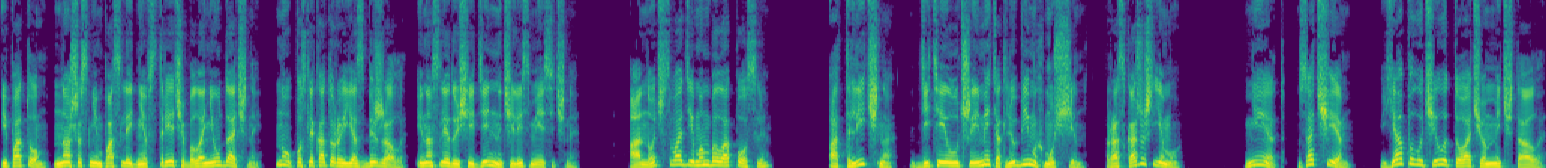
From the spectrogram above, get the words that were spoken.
И потом, наша с ним последняя встреча была неудачной, ну, после которой я сбежала, и на следующий день начались месячные. А ночь с Вадимом была после». «Отлично! Детей лучше иметь от любимых мужчин. Расскажешь ему?» Нет, зачем? Я получила то, о чем мечтала.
